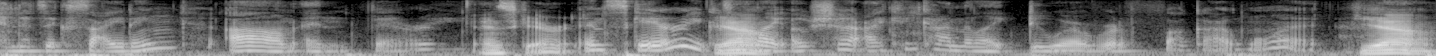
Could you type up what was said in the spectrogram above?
and it's exciting um, and very and scary and scary because Yeah. I'm like, oh shit, I can kind of like do whatever the fuck I want. Yeah.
